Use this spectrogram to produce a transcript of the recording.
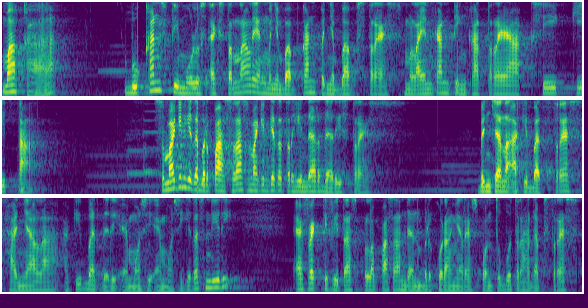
Maka bukan stimulus eksternal yang menyebabkan penyebab stres, melainkan tingkat reaksi kita Semakin kita berpasrah, semakin kita terhindar dari stres. Bencana akibat stres hanyalah akibat dari emosi-emosi kita sendiri. Efektivitas pelepasan dan berkurangnya respon tubuh terhadap stres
